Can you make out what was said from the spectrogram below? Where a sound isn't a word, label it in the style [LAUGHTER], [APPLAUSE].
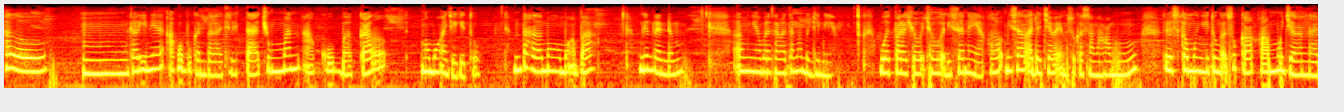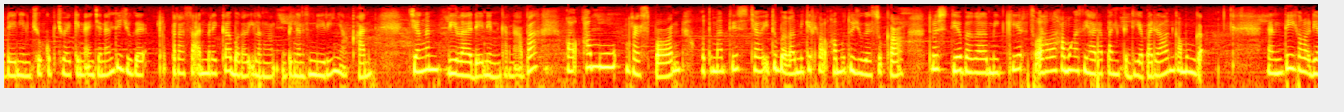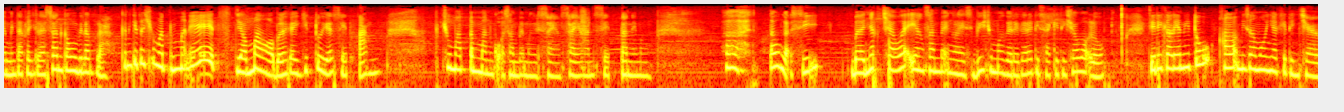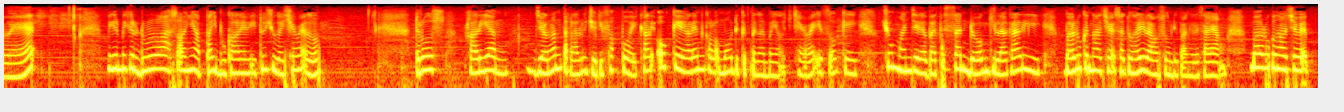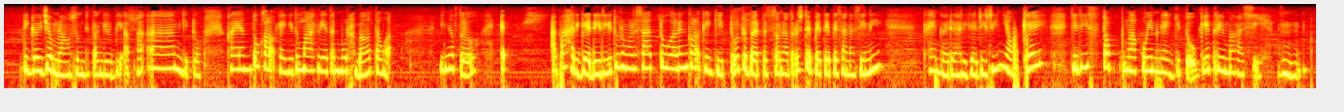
Halo, hmm, kali ini aku bukan bakal cerita, cuman aku bakal ngomong aja gitu. Entahlah mau ngomong apa, mungkin random. Um, yang pertama-tama begini, buat para cowok-cowok di sana ya, kalau misal ada cewek yang suka sama kamu, terus kamunya itu nggak suka, kamu jangan ladenin, cukup cuekin aja. Nanti juga perasaan mereka bakal hilang dengan sendirinya kan. Jangan diladenin karena apa? kalau kamu respon otomatis cewek itu bakal mikir kalau kamu tuh juga suka terus dia bakal mikir seolah-olah kamu ngasih harapan ke dia padahal kan kamu enggak nanti kalau dia minta kejelasan kamu bilang lah kan kita cuma teman. Eh Jamal nggak boleh kayak gitu ya setan. Cuma teman kok sampai manggil sayang sayangan setan emang. Ah tahu nggak sih? Banyak cewek yang sampai ngelesbi cuma gara-gara disakiti cowok loh. Jadi kalian itu kalau misal mau nyakitin cewek mikir-mikir dulu lah soalnya apa ibu kalian itu juga cewek loh. Terus kalian jangan terlalu jadi fuckboy. Kali oke okay, kalian kalau mau deket dengan banyak cewek it's okay. Cuman jaga batasan dong gila kali. Baru kenal cewek satu hari langsung dipanggil sayang. Baru kenal cewek tiga jam langsung dipanggil bi apaan gitu. Kalian tuh kalau kayak gitu malah kelihatan murah banget tau nggak? Inget loh eh, apa harga diri itu nomor satu. Kalian kalau kayak gitu tebar pesona terus TP-TP sana sini kayak nggak ada harga dirinya oke okay? jadi stop ngelakuin kayak gitu oke okay? terima kasih [LAUGHS]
